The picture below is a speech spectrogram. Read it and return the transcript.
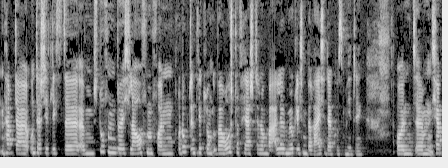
und habe da unterschiedlichste ähm, Stufen durchlaufen von Produktentwicklung über Rohstoffherstellung bei alle möglichen Bereiche der Kosmetik. Und ähm, ich habe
